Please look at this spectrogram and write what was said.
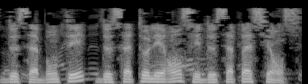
de sa bonté, de sa tolérance et de sa patience?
